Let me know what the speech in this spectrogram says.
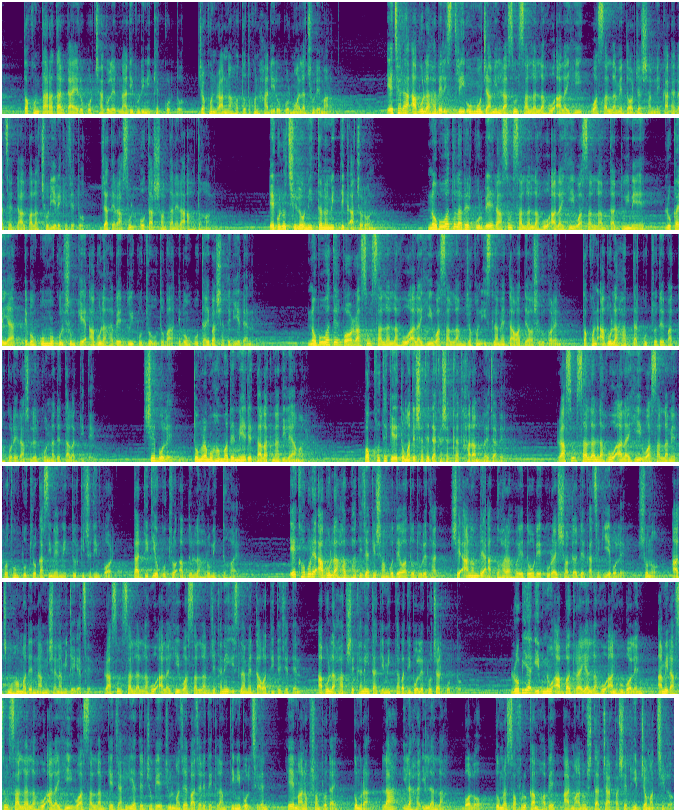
তখন তারা তার গায়ের ওপর ছাগলের নাড়িভুড়ি নিক্ষেপ করত, যখন রান্না হতো তখন হাড়ির ওপর ময়লা ছুঁড়ে মারত। এছাড়া আবুল আহাবের স্ত্রী উম্মু জামিল রাসূল সাল্লাল্লাহু আলাইহি ওয়াসাল্লামের দরজার সামনে কাটাগাছের ডালপালা ছড়িয়ে রেখে যেত, যাতে রাসূল ও তার সন্তানেরা আহত হন। এগুলো ছিল নিত্যনৈমিত্তিক আচরণ। নবুয়াত লাভের পূর্বে রাসূল সাল্লাল্লাহু আলাইহি ওয়াসাল্লাম তার দুই মেয়ে রুকাইয়া এবং উম্মু কুলসুমকে আবুল আহাবের দুই পুত্র উতবা এবং উতাইবার সাথে বিয়ে দেন। নবুয়াতের পর রাসূল সাল্লাল্লাহু আলাইহি ওয়াসাল্লাম যখন ইসলামের দাওয়াত দেওয়া শুরু করেন, তখন আবুল আহাব তার পুত্রদের বাধ্য করে রাসূলের কন্যাদের তালাক দিতে। সে বলে, তোমরা মুহাম্মাদের মেয়েদের তালাক না দিলে আমার পক্ষ থেকে তোমাদের সাথে দেখা সাক্ষাৎ হারাম হয়ে যাবে। রাসূল সাল্লাল্লাহু আলাইহি ওয়াসাল্লামের প্রথম পুত্র কাসিমের মৃত্যুর কিছুদিন পর তার দ্বিতীয় পুত্র আবদুল্লাহরও মৃত্যু হয়। এ খবরে আবুল আহাব ভাতিজাকে সঙ্গ দেওয়া তো দূরে থাক, সে আনন্দে আত্মহারা হয়ে দৌড়ে কুরাইশ সর্দারদের কাছে গিয়ে বলে, শোনো, আজ মুহাম্মাদের নাম নিশানা মিটে গেছে। রাসূল সাল্লাল্লাহু আলাইহি ওয়াসাল্লাম যেখানেই ইসলামের দাওয়াত দিতে যেতেন আবুল আহাব সেখানেই তাকে মিথ্যাবাদী বলে প্রচার করত। রবিয়া ইবনু আব্বাদ রাইয়াল্লাহু আনহু বলেন আমি রাসূল সাল্লাল্লাহু আলাইহি ওয়াসাল্লামকে জাহিলিয়াতের যুগে জুলমাজায় বাজারে দেখলাম, তিনি বলছিলেন, হে মানব সম্প্রদায়, তোমরা লা ইলাহা ইল্লাল্লাহ বলো, তোমরা সফলকাম হবে আর মানুষ তার চারপাশে ভিড় জমাচ্ছিল।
